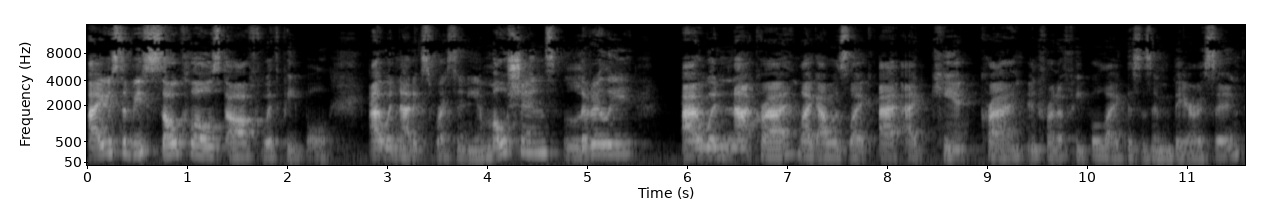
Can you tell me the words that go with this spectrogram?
I used to be so closed off with people. I would not express any emotions. Literally, I would not cry. Like I was like, I, I can't cry in front of people. Like this is embarrassing.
